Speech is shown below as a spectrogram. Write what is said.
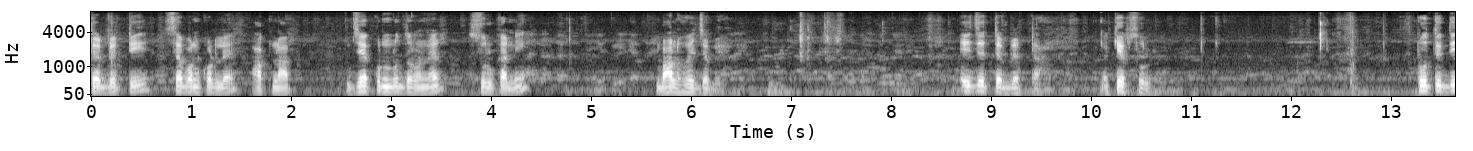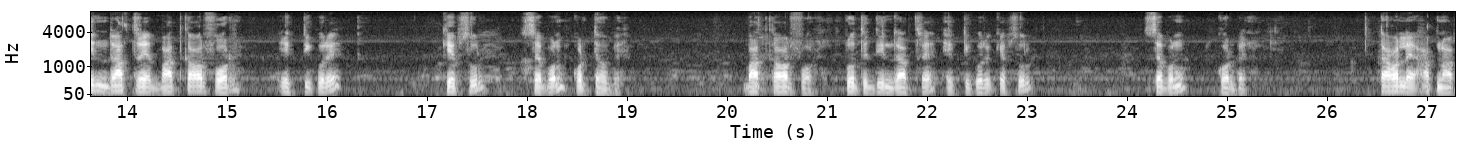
ট্যাবলেটটি সেবন করলে আপনার যে কোনো ধরনের চুলকানি ভালো হয়ে যাবে। এই যে ট্যাবলেটটা, ক্যাপসুল। প্রতিদিন রাত্রে ভাত খাওয়ার পর একটি করে ক্যাপসুল সেবন করতে হবে। ভাত খাওয়ার পর প্রতিদিন রাত্রে একটি করে ক্যাপসুল সেবন করবেন। তাহলে আপনার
